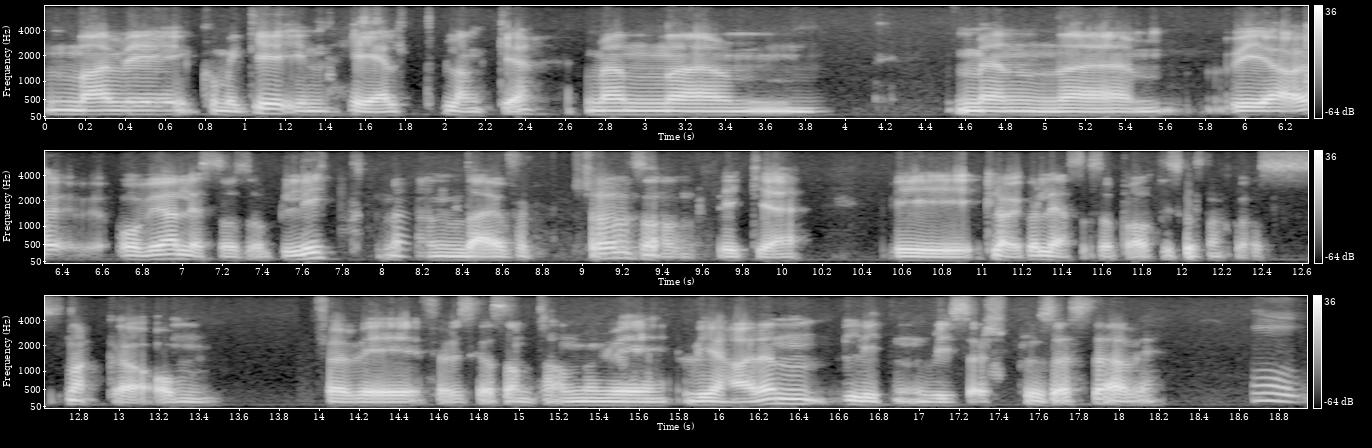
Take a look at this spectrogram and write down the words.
Nei, vi kom ikke inn helt blanke, men ehm, Men ehm, vi har Og vi har lest oss opp litt, men det er jo fortsatt sånn at vi ikke Vi klarer ikke å lese oss opp på alt vi skal snakke, oss, snakke om før vi, før vi skal ha samtalen, men vi, vi har en liten researchprosess, det har vi. Mm.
